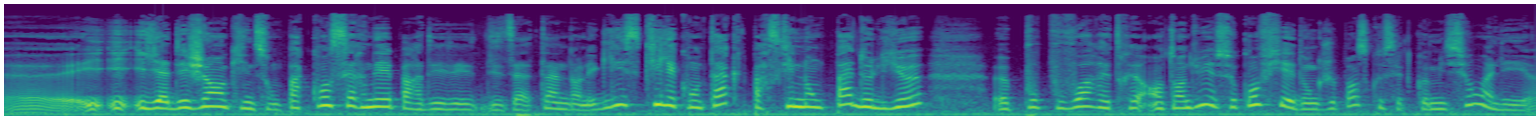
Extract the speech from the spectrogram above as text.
euh, il y a des gens qui ne sont pas concernés par des, des atteintes dans l'Église qui les contactent parce qu'ils n'ont pas de lieu euh, pour pouvoir être entendus et se confier. Donc je pense que cette commission, elle est euh,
